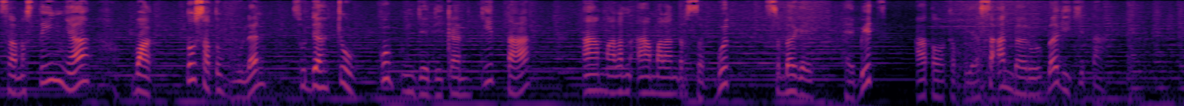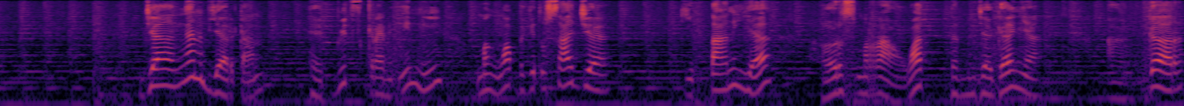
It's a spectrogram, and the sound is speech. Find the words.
Semestinya waktu satu bulan sudah cukup menjadikan kita amalan-amalan tersebut sebagai habit atau kebiasaan baru bagi kita. Jangan biarkan habit keren ini menguap begitu saja. Kita nih ya harus merawat dan menjaganya agar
